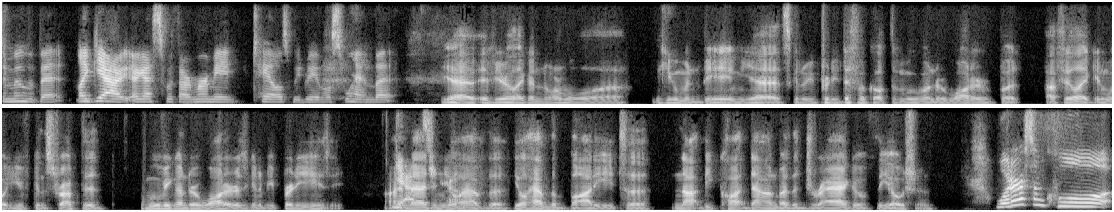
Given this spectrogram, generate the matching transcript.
to move a bit. Like, yeah, I guess with our mermaid tails, we'd be able to swim, but yeah, if you're like a normal uh, human being, yeah, it's going to be pretty difficult to move underwater. But I feel like in what you've constructed, moving underwater is going to be pretty easy. I yes, imagine you'll have the you'll have the body to not be caught down by the drag of the ocean. What are some cool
